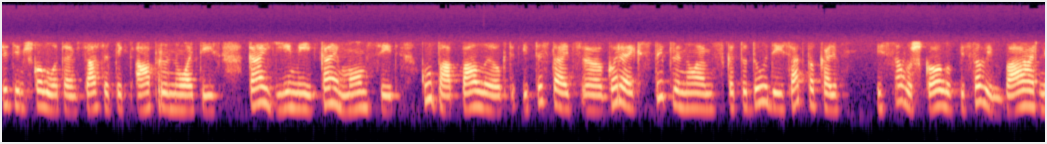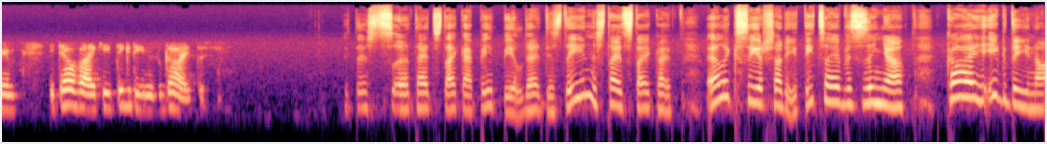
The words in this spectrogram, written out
citiem skolotājiem sasatikt, aprunotīs, kā ģimīt, kā mums īt, kopā palikt. Ir tas tāds uh, gorēks stiprinājums, ka tu dodīs atpakaļ iz savu skolu, pie saviem bērniem, ir tev vajag ikdienas gaitas. Tas teica tā kā piepildētas dienas, teica tā kā eliksīrs arī ticēbas ziņā, kā ikdīnā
